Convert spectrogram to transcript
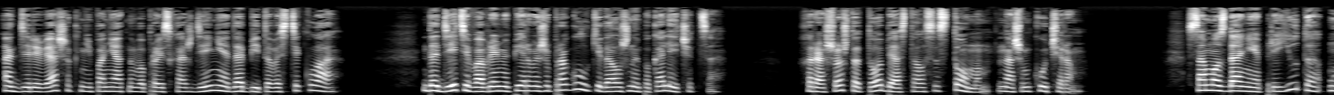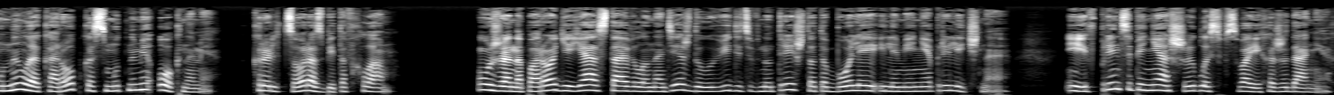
от деревяшек непонятного происхождения до битого стекла. Да дети во время первой же прогулки должны покалечиться. Хорошо, что Тоби остался с Томом, нашим кучером. Само здание приюта — унылая коробка с мутными окнами. Крыльцо разбито в хлам. Уже на пороге я оставила надежду увидеть внутри что-то более или менее приличное. И, в принципе, не ошиблась в своих ожиданиях.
